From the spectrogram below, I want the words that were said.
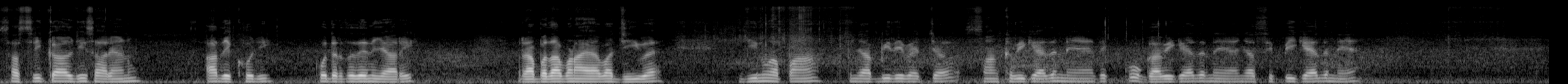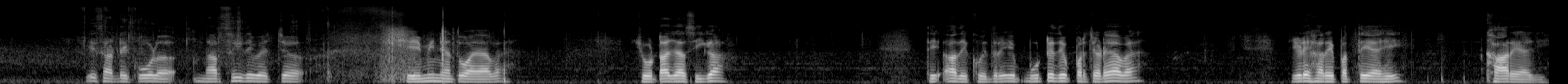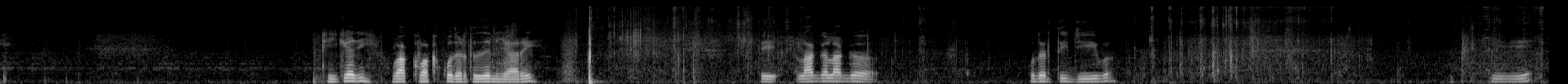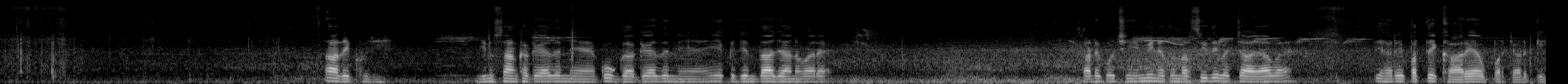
ਸਤਿ ਸ੍ਰੀ ਅਕਾਲ ਜੀ ਸਾਰਿਆਂ ਨੂੰ। ਆ ਦੇਖੋ ਜੀ, ਕੁਦਰਤ ਦੇ ਨਜ਼ਾਰੇ। ਰੱਬ ਦਾ ਬਣਾਇਆ ਵਾ ਜੀਵ ਹੈ। ਜਿਹਨੂੰ ਆਪਾਂ ਪੰਜਾਬੀ ਦੇ ਵਿੱਚ ਸੰਖ ਵੀ ਕਹਿ ਦਿੰਨੇ ਆ ਤੇ ਘੋਗਾ ਵੀ ਕਹਿ ਦਿੰਨੇ ਆ ਜਾਂ ਸਿੱਪੀ ਕਹਿ ਦਿੰਨੇ ਆ ਇਹ ਸਾਡੇ ਕੋਲ ਨਰਸਰੀ ਦੇ ਵਿੱਚ 6 ਮਹੀਨਿਆਂ ਤੋਂ ਆਇਆ ਵਾ। ਛੋਟਾ ਜਿਹਾ ਸੀਗਾ। ਤੇ ਆ ਦੇਖੋ ਇਧਰ, ਇਹ ਬੂਟੇ ਦੇ ਉੱਪਰ ਚੜਿਆ ਵਾ। ਜਿਹੜੇ ਹਰੇ ਪੱਤੇ ਆ ਇਹ। ਖਾ ਰਿਹਾ ਜੀ। ਠੀਕ ਹੈ ਜੀ ਵੱਖ-ਵੱਖ ਕੁਦਰਤ ਦੇ ਨਜ਼ਾਰੇ। ਤੇ ਅਲੱਗ-ਅਲੱਗ ਕੁਦਰਤੀ ਜੀਵ। ਤੇ ਆ ਦੇਖੋ ਜੀ, ਜਿਹਨੂੰ ਸੰਖ ਕਹਿ ਦਿੰਨੇ ਆ, ਘੋਗਾ ਕਹਿ ਦਿੰਨੇ ਆ, ਇਹ ਇੱਕ ਜਿੰਦਾ ਜਾਨਵਰ ਹੈ। ਸਾਡੇ ਕੋਲ 6 ਮਹੀਨੇ ਤੋਂ ਨਰਸਰੀ ਦੇ ਵਿੱਚ ਆਇਆ ਵਾ। ਤੇ ਹਰੇ ਪੱਤੇ ਖਾ ਰਿਹਾ ਉੱਪਰ ਚੜ ਕੇ।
